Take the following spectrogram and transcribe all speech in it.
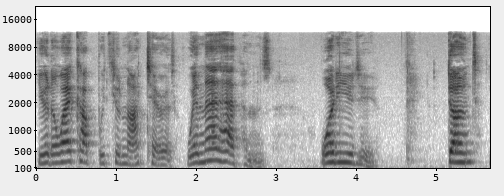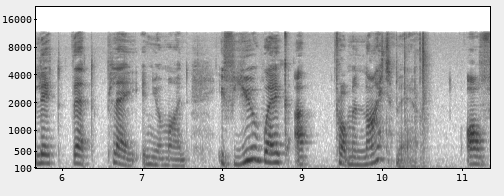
You're going to wake up with your night terrors. When that happens what do you do? Don't let that play in your mind. If you wake up from a nightmare of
